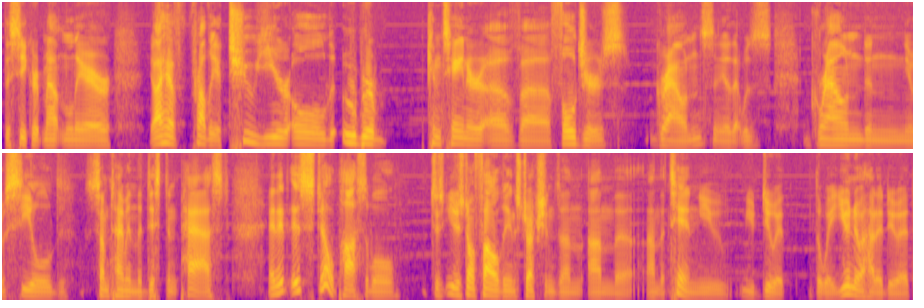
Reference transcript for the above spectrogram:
the secret mountain lair, I have probably a two year old Uber container of uh, Folgers grounds, you know, that was ground and you know sealed sometime in the distant past, and it is still possible. Just you just don't follow the instructions on, on the on the tin. You you do it the way you know how to do it,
